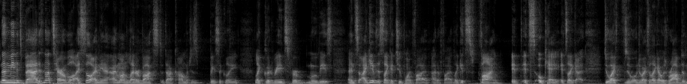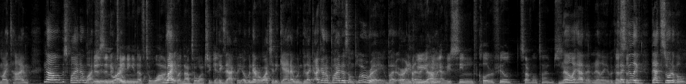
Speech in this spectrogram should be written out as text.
Doesn't mean it's bad. It's not terrible. I still, I mean, I'm on Letterboxd.com, which is basically like Goodreads for movies, and so I give this like a 2.5 out of five. Like it's fine. It, it's okay. It's like, do I do, do I feel like I was robbed of my time? No, it was fine. I watched It was it. I- entertaining enough to watch, Right. but not to watch again. Exactly. I would never watch it again. I wouldn't be like, I gotta buy this on Blu-ray, but or anything Have you like that. have you seen Cloverfield several times? No, I haven't really because That's I feel like thing. that's sort of a.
